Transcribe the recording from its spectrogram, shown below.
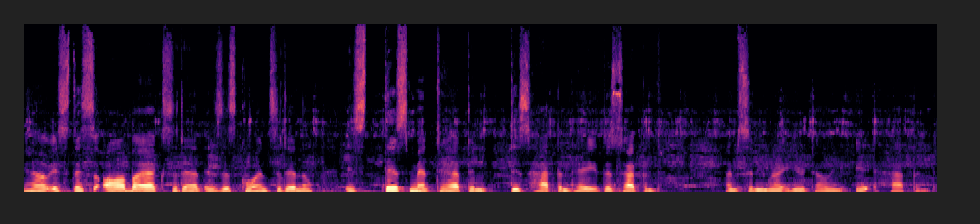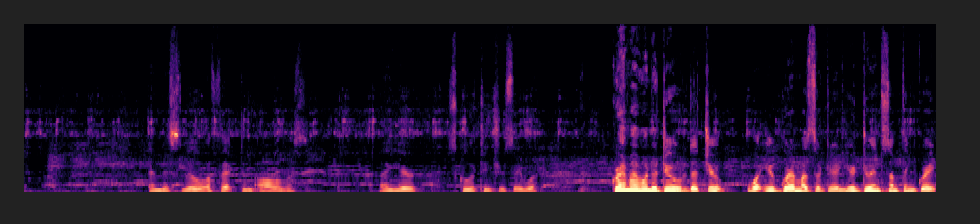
You know, is this all by accident? Is this coincidental? Is this meant to happen? This happened. Hey, this happened. I'm sitting right here telling you it happened and this little effect in all of us. I hear school teachers say, well, Grandma, I want to do that you, what you grandmas are doing. You're doing something great.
